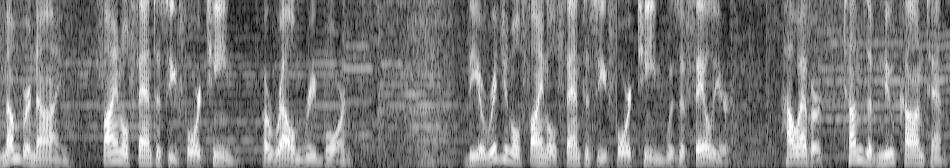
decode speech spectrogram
Number 9. Final Fantasy XIV, A Realm Reborn. The original Final Fantasy XIV was a failure. However, tons of new content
